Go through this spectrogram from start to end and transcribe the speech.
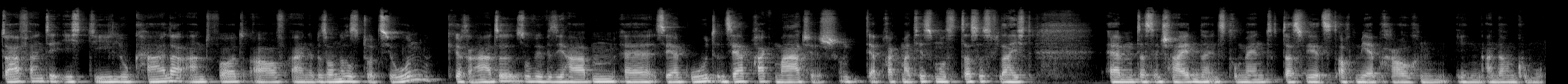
da fand ich die lokale Antwort auf eine besondere Situation, gerade so wie wir sie haben, äh, sehr gut und sehr pragmatisch. Und der Pragmatismus, das ist vielleicht ähm, das entscheidende Instrument, das wir jetzt auch mehr brauchen in anderen Kommunen.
